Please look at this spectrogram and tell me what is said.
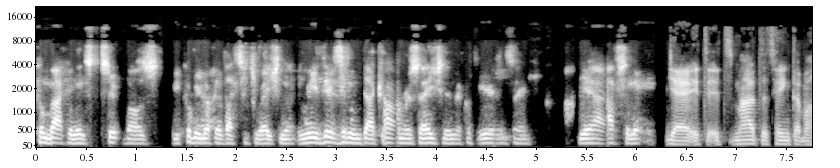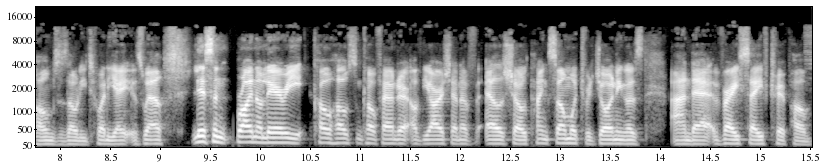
come back and win Super Bowls, we could be looking at that situation and revisiting that conversation in a couple of years and saying, yeah, absolutely. Yeah, it, it's mad to think that Mahomes is only 28 as well. Listen, Brian O'Leary, co host and co founder of the Irish NFL show, thanks so much for joining us and uh, a very safe trip home.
